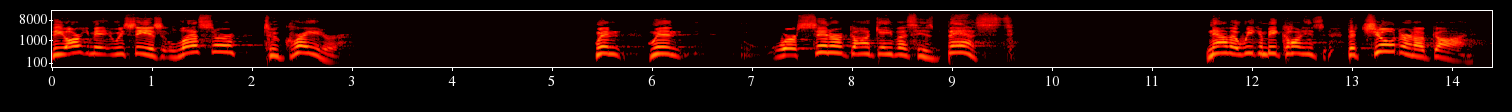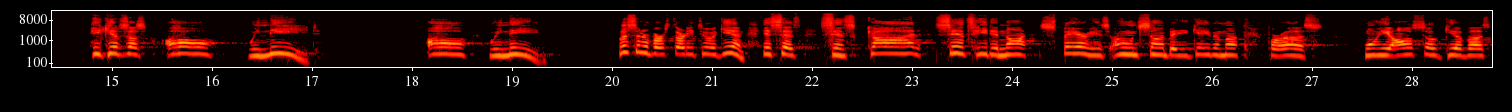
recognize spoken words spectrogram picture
The argument we see is lesser to greater. When, when we're sinner, God gave us His best. Now that we can be called his, the children of God, He gives us all we need. All we need. Listen to verse 32 again. It says, Since God, since He did not spare His own Son, but He gave Him up for us, won't He also give us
